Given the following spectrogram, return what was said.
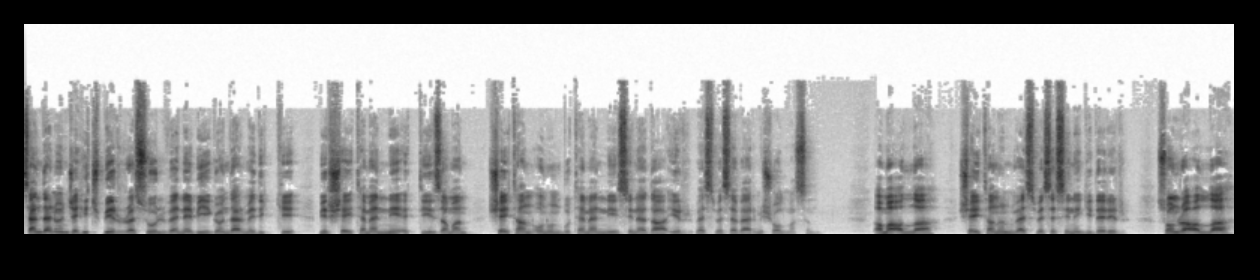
Senden önce hiçbir Resul ve Nebi göndermedik ki bir şey temenni ettiği zaman şeytan onun bu temennisine dair vesvese vermiş olmasın. Ama Allah şeytanın vesvesesini giderir. Sonra Allah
